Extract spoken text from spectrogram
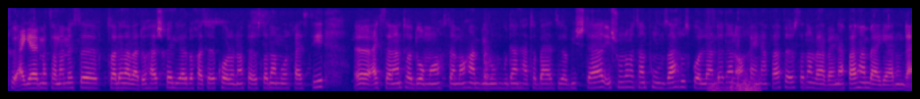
تو اگر مثلا مثل سال 98 خیلی به خاطر کرونا فرستادن مرخصی اکثرا تا دو ماه سه ماه هم بیرون بودن حتی بعضیا بیشتر. ایشون رو مثلا 15 روز کلا دادن آخرین نفر فرستادن و اولین نفر هم برگردوندن.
